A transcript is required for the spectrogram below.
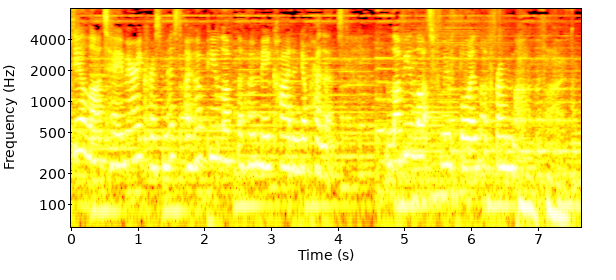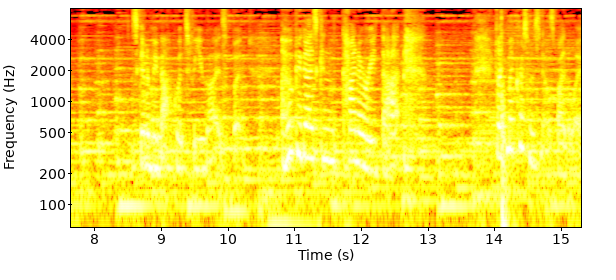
Dear Latte, Merry Christmas. I hope you love the homemade card and your presents. Love you lots, Floof Boy. Love from Mom. It's gonna be backwards for you guys, but I hope you guys can kind of read that. it's like my Christmas nails, by the way.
